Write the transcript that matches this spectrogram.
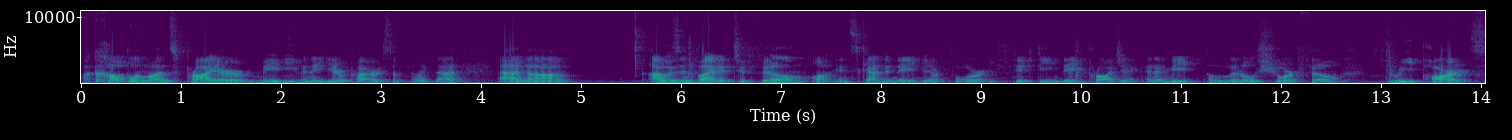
a couple of months prior maybe even a year prior or something like that and uh, I was invited to film on, in Scandinavia for a 15 day project and I made a little short film three parts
